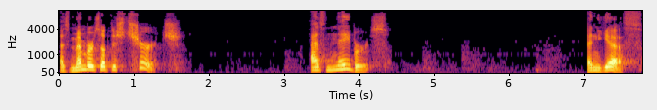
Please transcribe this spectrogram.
as members of this church, as neighbors, and yes,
